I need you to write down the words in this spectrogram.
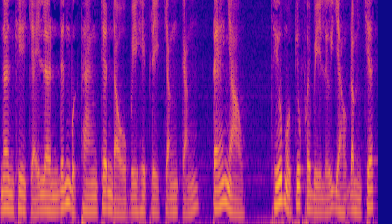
Nên khi chạy lên đến bậc thang trên đầu bị hiệp liệt chặn cẳng, té nhào, thiếu một chút phải bị lưỡi dao đâm chết.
